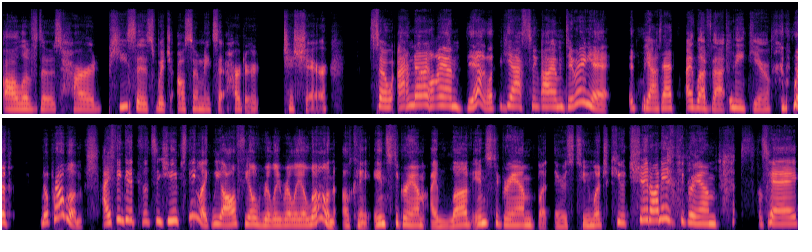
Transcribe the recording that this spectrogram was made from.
all of those hard pieces, which also makes it harder to share. So I'm not, I am yeah, yeah, I'm doing it. It's Yes. that's I love that. Thank you. no problem. I think it's it's a huge thing. Like we all feel really, really alone. Okay, Instagram. I love Instagram, but there's too much cute shit on Instagram. Okay.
